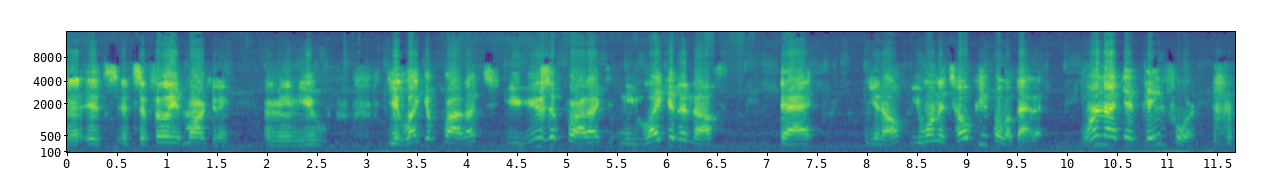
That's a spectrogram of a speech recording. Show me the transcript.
Uh, it's it's affiliate marketing. I mean, you you like a product, you use a product, and you like it enough that you know you want to tell people about it. Why not get paid for it?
